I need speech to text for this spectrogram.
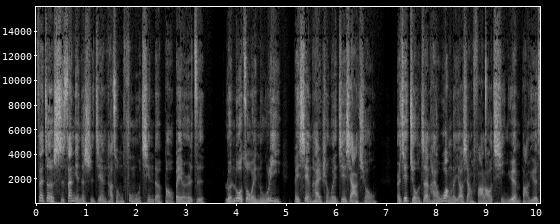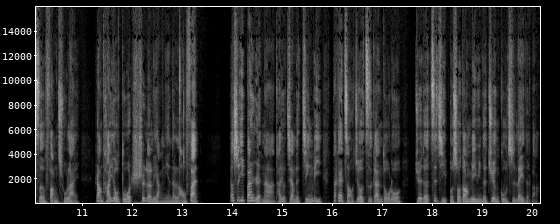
在这十三年的时间，他从父母亲的宝贝儿子沦落作为奴隶，被陷害成为阶下囚，而且九正还忘了要向法老请愿，把约瑟放出来，让他又多吃了两年的牢饭。要是一般人呐、他有这样的经历，大概早就自甘堕落，觉得自己不受到命运的眷顾之类的吧。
